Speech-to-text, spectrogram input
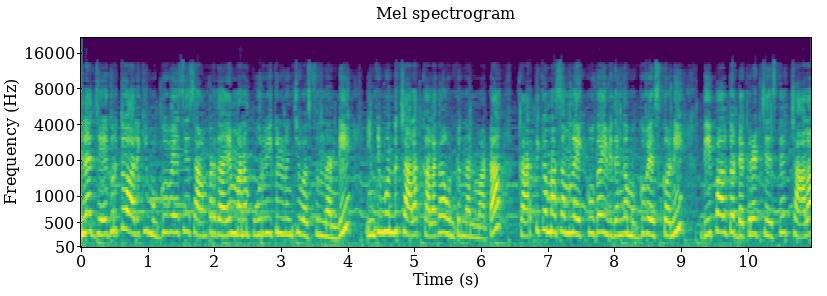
ఇలా జేగురుతో అలికి ముగ్గు వేసే సాంప్రదాయం మన పూర్వీకుల నుంచి వస్తుందండి. ఇంటి ముందు చాలా కలగా ఉంటుందన్నమాట. కార్తీక మాసంలో ఎక్కువగా ఈ విధంగా ముగ్గు వేసుకొని దీపాలతో డెకరేట్ చేస్తే చాలా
